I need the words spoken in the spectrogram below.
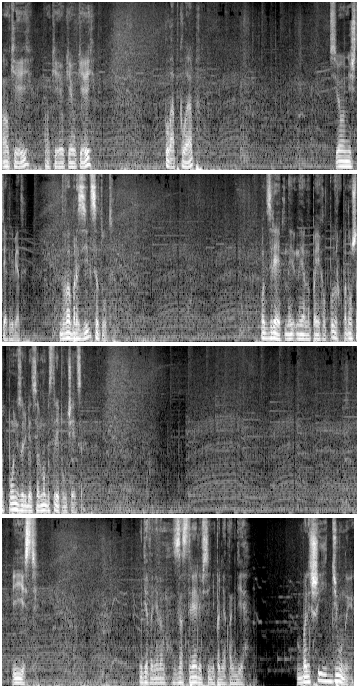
Окей, окей, окей, окей. Clap-clap. Все ништяк, ребят. Два бразильца тут. Вот зря я, наверное, поехал поверху, потому что понизу, ребят, все равно быстрее получается. Есть. Где-то они там застряли все непонятно где. Большие дюны.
